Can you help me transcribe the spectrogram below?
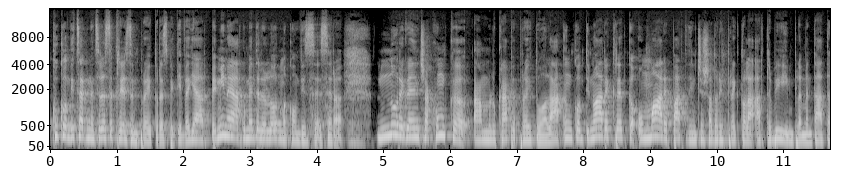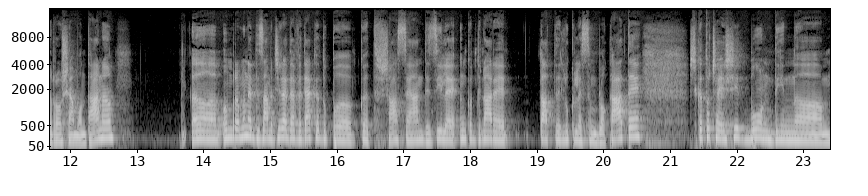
Cu condiția, bineînțeles, să creezi în proiectul respectiv. Iar pe mine, argumentele lor mă convinseseră. Nu regret nici acum că am lucrat pe proiectul ăla. În continuare, cred că o mare parte din ce și-a dorit proiectul ăla ar trebui implementat în Roșia Montană. Uh, îmi rămâne dezamăgirea de a vedea că după cât șase ani de zile, în continuare, toate lucrurile sunt blocate și că tot ce a ieșit bun din uh,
